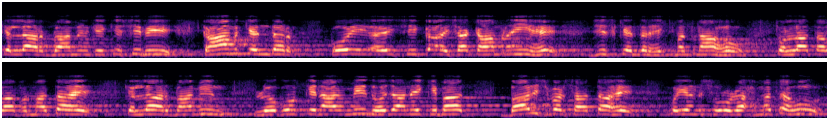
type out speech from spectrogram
کہ اللہ رب کے کسی بھی کام کے اندر کوئی ایسی ایسا کام نہیں ہے جس کے اندر حکمت نہ ہو۔ تو اللہ تعالیٰ فرماتا ہے کہ اللہ رب لوگوں کے نا امید ہو جانے کے بعد بارش برساتا ہے۔ وہ انصر رحمت ہو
